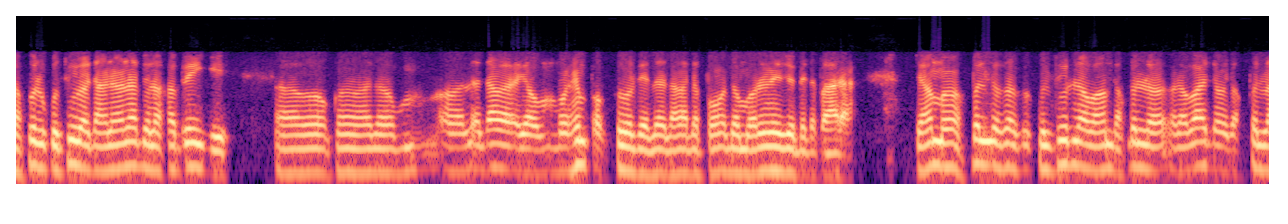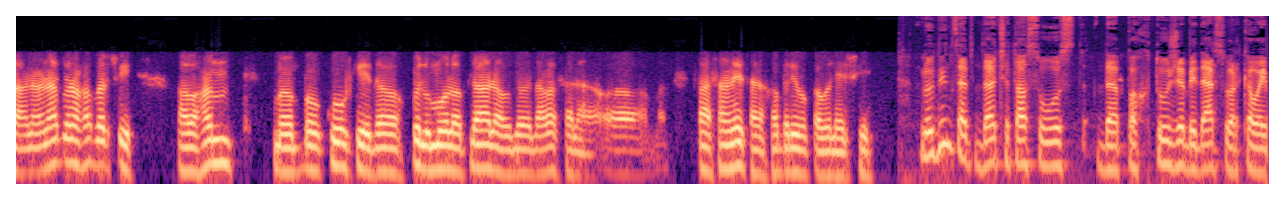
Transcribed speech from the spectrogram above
د خپل کلتور او د عنعناتو نه خبرېږي دا یو مهم فکتور دی د د مورنۍ ژبې لپاره چې هم خپل کلتور نه او هم د خپل رواج نه او د خپل عنعناتو نه خبر شي او هم په کور کې د خپل مور او پلار او دغه سره په اسانۍ سره خبرې وکولای شي لودین صاحب دا چې تاسو اوس د پښتو ژبې درس ورکوي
